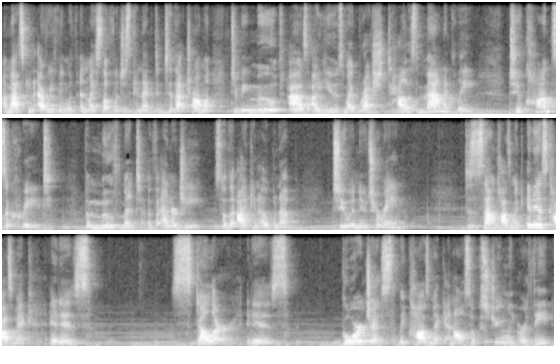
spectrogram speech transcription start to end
I'm asking everything within myself which is connected to that trauma to be moved as I use my brush talismanically to consecrate the movement of energy so that I can open up to a new terrain. Does it sound cosmic? It is cosmic. It is stellar. It is gorgeously cosmic and also extremely earthy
